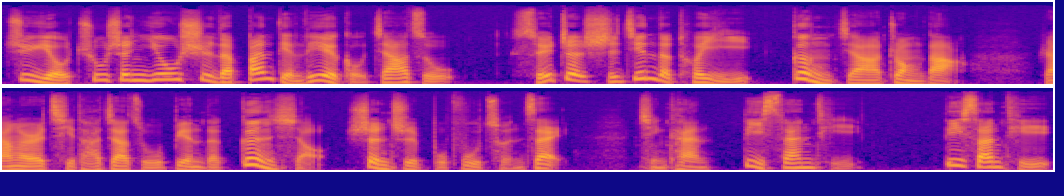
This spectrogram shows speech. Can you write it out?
具有出生优势的斑点猎狗家族，随着时间的推移更加壮大，然而其他家族变得更小，甚至不复存在。请看第三题，第三题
